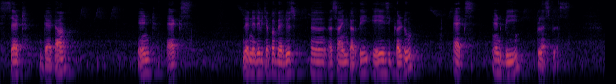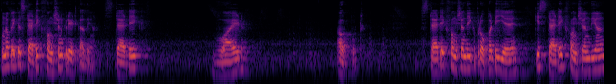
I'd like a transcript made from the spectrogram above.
set data int x then ਇਹਦੇ ਵਿੱਚ ਆਪਾਂ ਵੈਲਿਊਜ਼ ਅਸਾਈਨ ਕਰਤੀ, a x and b ਹੁਣ ਆਪਾਂ ਇੱਕ ਸਟੈਟਿਕ ਫੰਕਸ਼ਨ ਕ੍ਰੀਏਟ ਕਰਦੇ ਹਾਂ। Static void output static function ਦੀ ਇੱਕ ਪ੍ਰੋਪਰਟੀ ਹੈ ਕਿ ਸਟੈਟਿਕ ਫੰਕਸ਼ਨ ਦੀਆਂ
